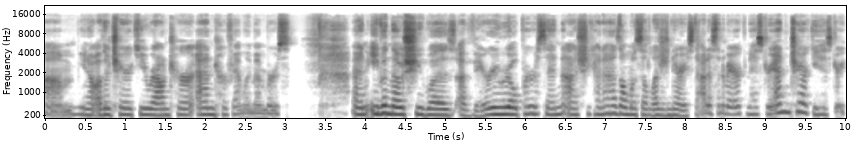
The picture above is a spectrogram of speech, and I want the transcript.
um, you know, other Cherokee around her and her family members. And even though she was a very real person, uh, she kind of has almost a legendary status in American history and Cherokee history.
